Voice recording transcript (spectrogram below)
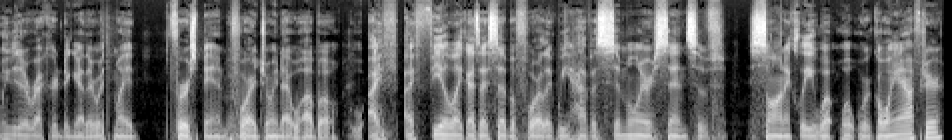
We did a record together with my first band before I joined Iwabo. I, I feel like, as I said before, like we have a similar sense of sonically what, what we're going after.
